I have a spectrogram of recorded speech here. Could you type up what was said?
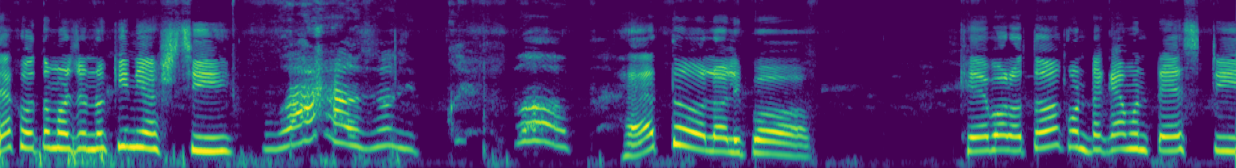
দেখো তোমার জন্য কি নিয়ে আসছি? হ্যাঁ তো ললিপপ খেয়ে বলো তো কোনটা কেমন টেস্টি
